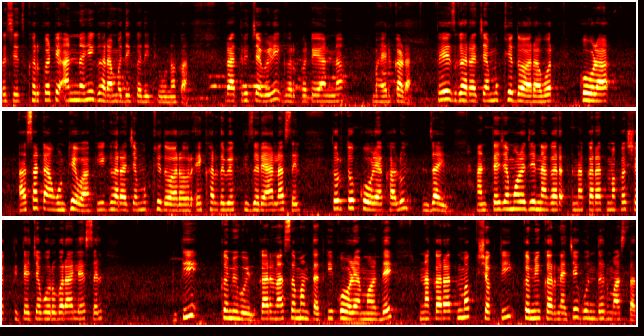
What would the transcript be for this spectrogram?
तसेच खरकटे अन्नही घरामध्ये कधी ठेवू नका. रात्रीच्या वेळी घरकटे अन्न बाहेर काढा. तसेच घराच्या मुख्य द्वारावर कोहळा असा टांगून ठेवा की घराच्या मुख्य द्वारावर एखादा व्यक्ती जरी आला असेल तर तो कोहळ्या खालून जाईल. आणि त्याच्यामुळे जे नकार नकारात्मक शक्ती त्याच्याबरोबर आली असेल ती कमी होईल. कारण असं म्हणतात की कोहळ्यामध्ये नकारात्मक शक्ती कमी करण्याचे गुणधर्म असतात.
